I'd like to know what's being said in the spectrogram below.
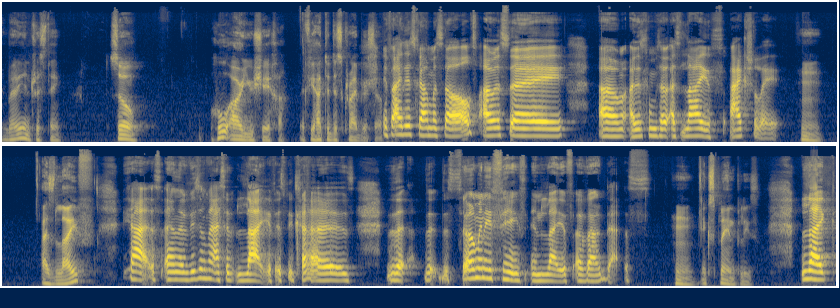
Very interesting. So, who are you, Sheikha, if you had to describe yourself? If I describe myself, I would say um, I describe myself as life, actually. Hmm. As life? Yes, and the reason why I said life is because the, the, there's so many things in life around us. Hmm. Explain, please. Like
